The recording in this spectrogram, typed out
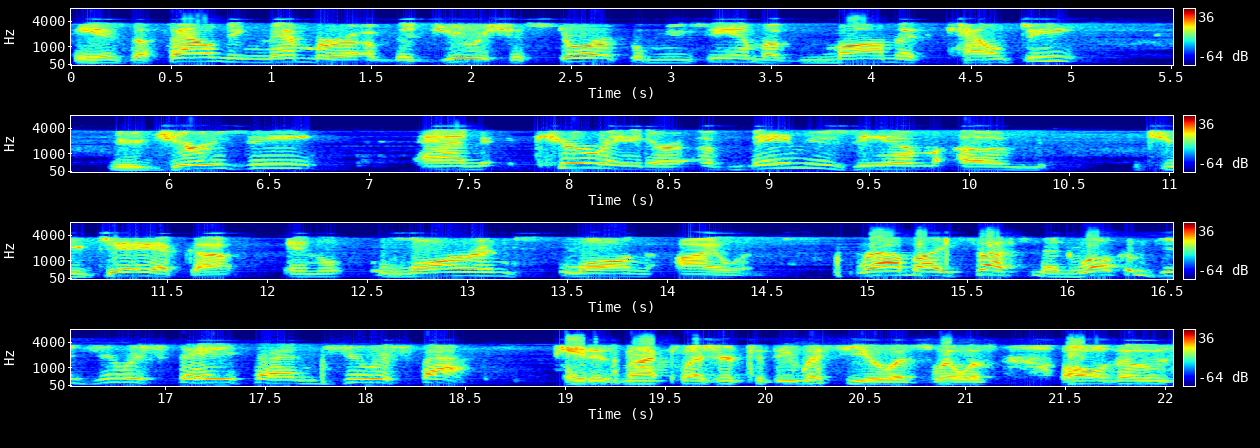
He is the founding member of the Jewish Historical Museum of Monmouth County, New Jersey, and curator of May Museum of Judaica in Lawrence, Long Island. Rabbi Sussman, welcome to Jewish Faith and Jewish Facts. It is my pleasure to be with you as well as all those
